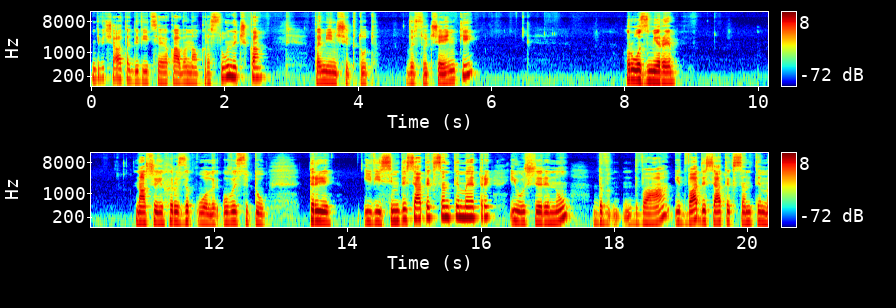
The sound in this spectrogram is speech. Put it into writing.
Дівчата, дивіться, яка вона красунечка. Камінчик тут височенький. Розміри нашої хризоколи у висоту 3,8 см і у ширину 2,2 см.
